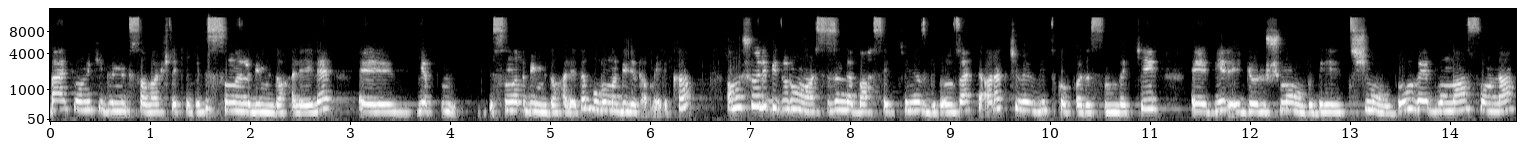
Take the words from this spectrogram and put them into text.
belki 12 günlük savaştaki gibi sınırlı bir müdahaleyle sınırlı bir müdahalede bulunabilir Amerika. Ama şöyle bir durum var. Sizin de bahsettiğiniz gibi özellikle Arakçı ve Witkoff arasındaki bir görüşme oldu, bir iletişim oldu ve bundan sonra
